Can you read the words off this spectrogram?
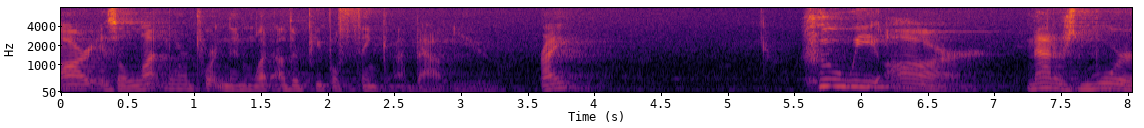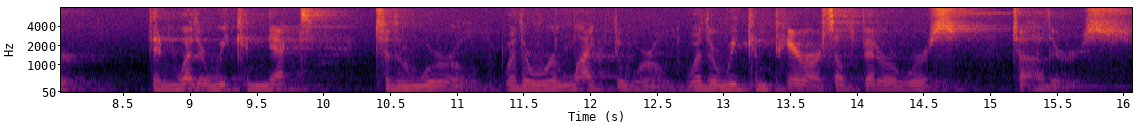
are is a lot more important than what other people think about you, right? Who we are matters more than whether we connect to the world, whether we're like the world, whether we compare ourselves better or worse to others.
